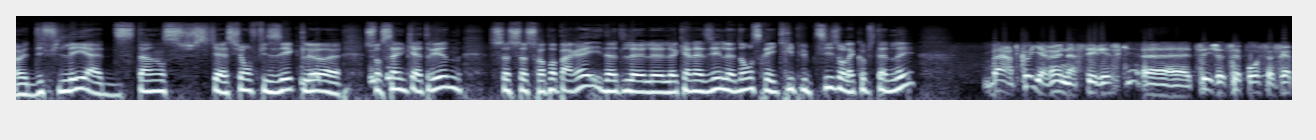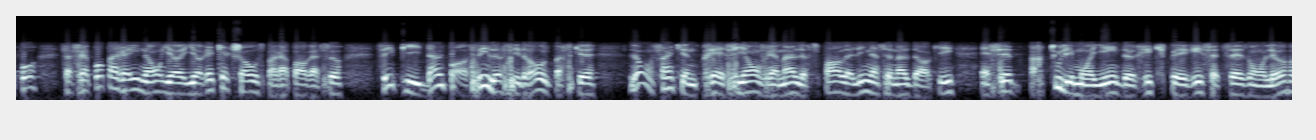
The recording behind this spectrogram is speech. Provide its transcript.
un défilé à distanciation physique là, sur Sainte-Catherine, ce, ce sera pas pareil? le, le, le Canadien, le nom serait écrit plus petit sur la Coupe Stanley? Ben, en tout cas, il y aurait un astérisque. Euh, tu sais, je sais pas, ça serait pas, ça serait pas pareil, non. Il y, aurait quelque chose par rapport à ça. Tu sais, puis dans le passé, là, c'est drôle parce que là, on sent qu'il y a une pression vraiment. Le sport, la Ligue nationale de hockey essaie par tous les moyens de récupérer cette saison-là.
